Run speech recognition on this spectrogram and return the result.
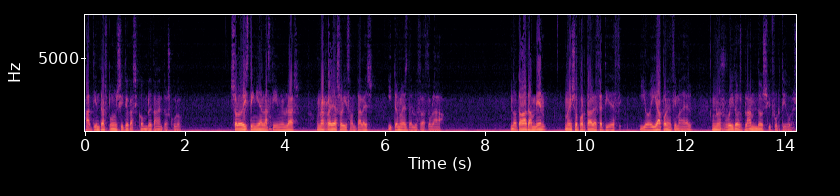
a tintas por un sitio casi completamente oscuro. Solo distinguían las tinieblas unas rayas horizontales y tonos de luz azulada. Notaba también una insoportable fetidez y oía por encima de él unos ruidos blandos y furtivos.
